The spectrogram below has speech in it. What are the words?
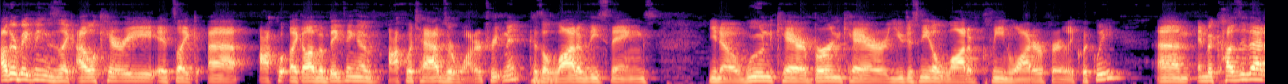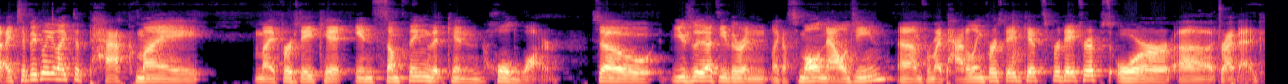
other big things is like I will carry it's like uh, aqua, like I'll have a big thing of Aquatabs or water treatment because a lot of these things, you know, wound care, burn care, you just need a lot of clean water fairly quickly. Um, and because of that, I typically like to pack my my first aid kit in something that can hold water. So usually that's either in like a small Nalgene um, for my paddling first aid kits for day trips or a dry bag.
